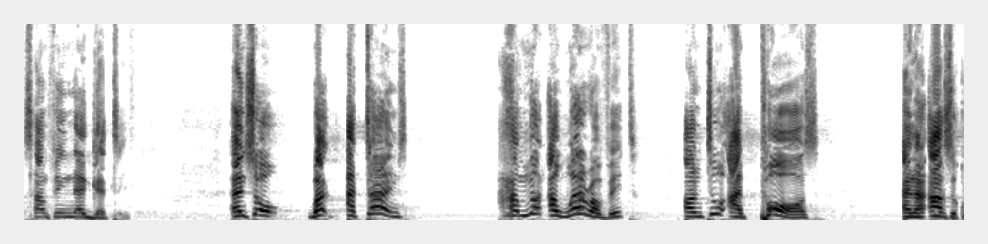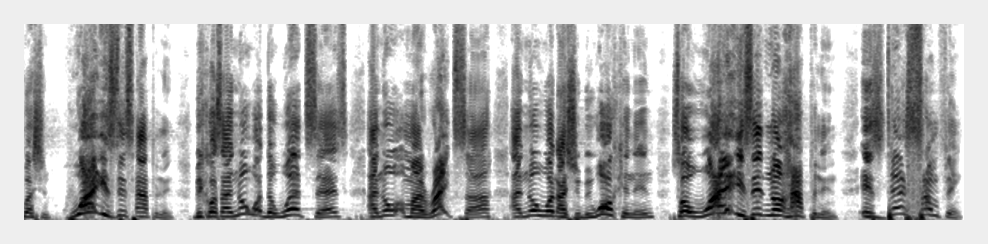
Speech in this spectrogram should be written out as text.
something negative. And so, but at times, I'm not aware of it until I pause and I ask the question, why is this happening? Because I know what the word says, I know what my rights are, I know what I should be walking in. So why is it not happening? Is there something?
